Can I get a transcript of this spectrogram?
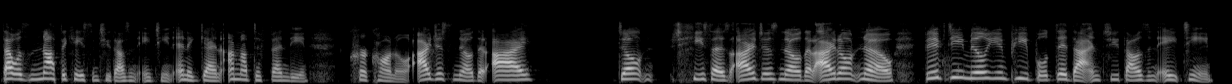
That was not the case in 2018. And again, I'm not defending Kirkconnell. I just know that I don't he says i just know that i don't know. 50 million people did that in 2018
